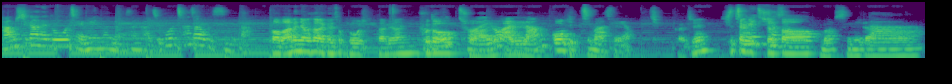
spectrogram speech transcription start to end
다음 시간에도 재미있는 영상 가지고 찾아오겠습니다. 더 많은 영상을 계속 보고 싶다면 구독, 좋아요, 알람 꼭 잊지 마세요. 지금까지 시청해주셔서 고맙습니다.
